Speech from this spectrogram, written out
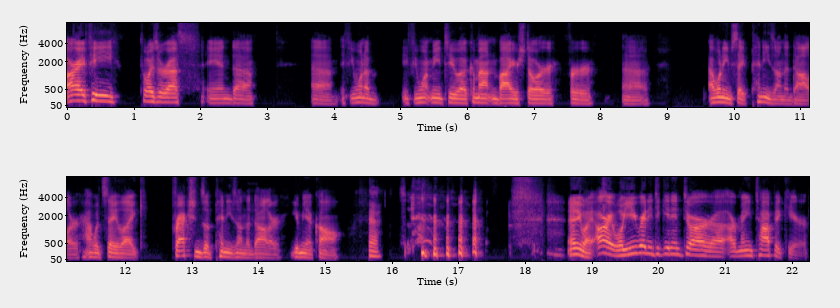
RIP Toys R Us and uh uh if you want to if you want me to uh, come out and buy your store for uh I wouldn't even say pennies on the dollar. I would say like fractions of pennies on the dollar. Give me a call. Yeah. So anyway, all right. Well, you ready to get into our uh, our main topic here?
